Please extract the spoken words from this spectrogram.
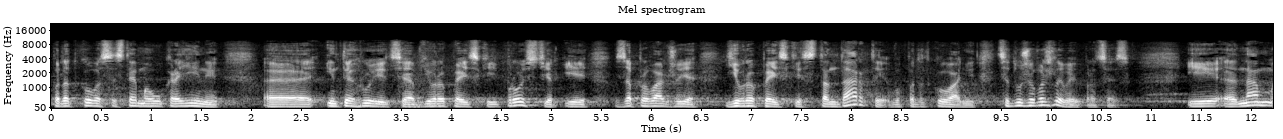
податкова система України е, інтегрується в європейський простір і запроваджує європейські стандарти в оподаткуванні, це дуже важливий процес. І е, нам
